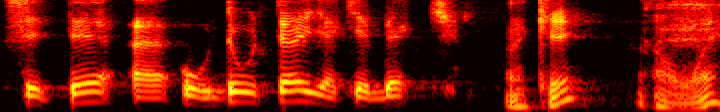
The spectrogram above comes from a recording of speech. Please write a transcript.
c'était euh, au Doteuil à Québec. OK. Ah ouais.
